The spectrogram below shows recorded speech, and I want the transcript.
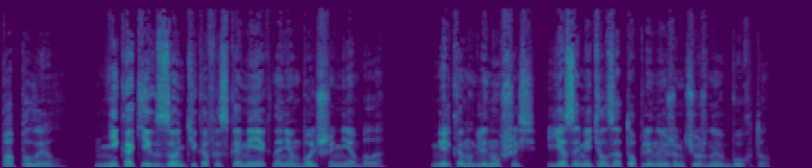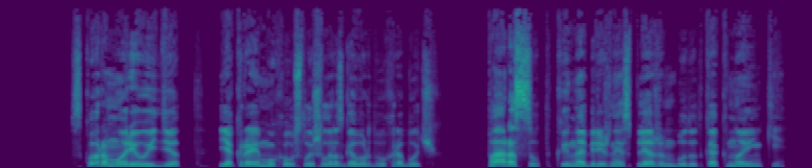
поплыл. Никаких зонтиков и скамеек на нем больше не было. Мельком оглянувшись, я заметил затопленную жемчужную бухту. «Скоро море уйдет», — я краем уха услышал разговор двух рабочих. «Пара суток, и набережная с пляжем будут как новенькие.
